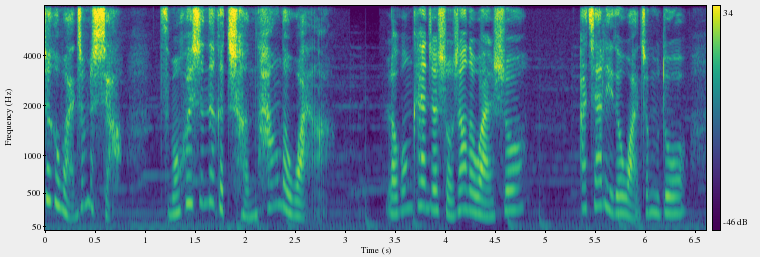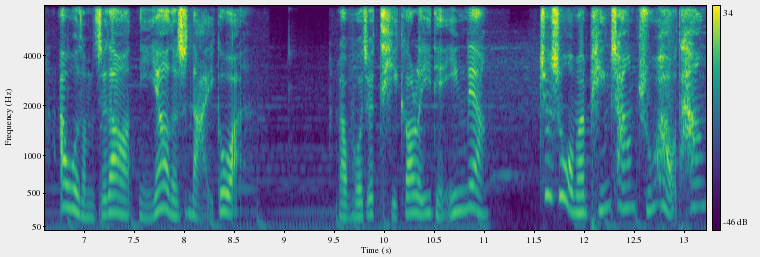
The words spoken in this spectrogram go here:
这个碗这么小，怎么会是那个盛汤的碗啊？”老公看着手上的碗说：“啊，家里的碗这么多，啊，我怎么知道你要的是哪一个碗？”老婆就提高了一点音量。就是我们平常煮好汤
